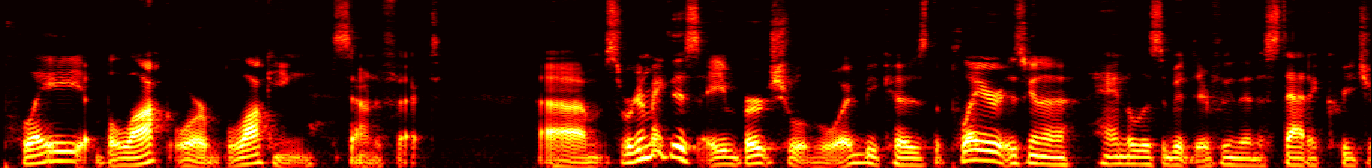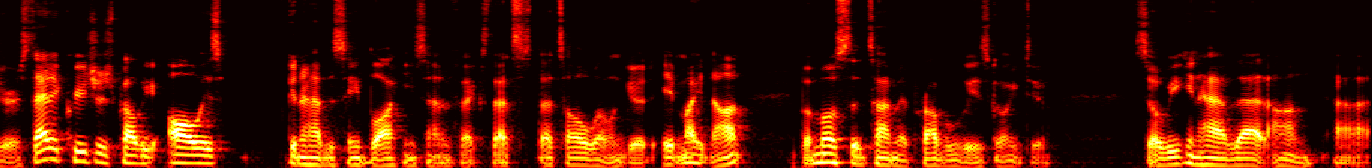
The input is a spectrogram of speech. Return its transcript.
play block or blocking sound effect. Um, so we're going to make this a virtual void because the player is going to handle this a bit differently than a static creature. A static creature is probably always going to have the same blocking sound effects. That's that's all well and good. It might not, but most of the time it probably is going to. So we can have that on uh,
